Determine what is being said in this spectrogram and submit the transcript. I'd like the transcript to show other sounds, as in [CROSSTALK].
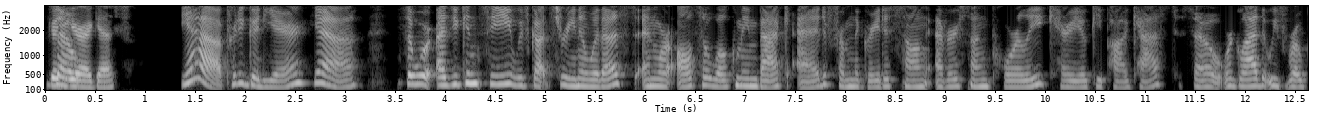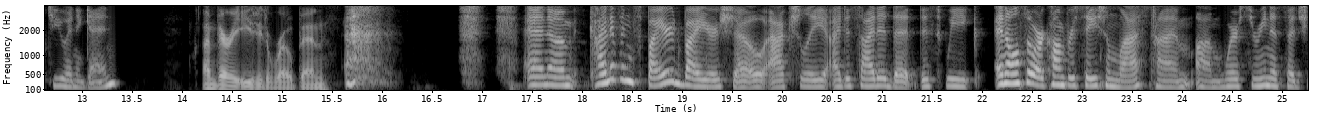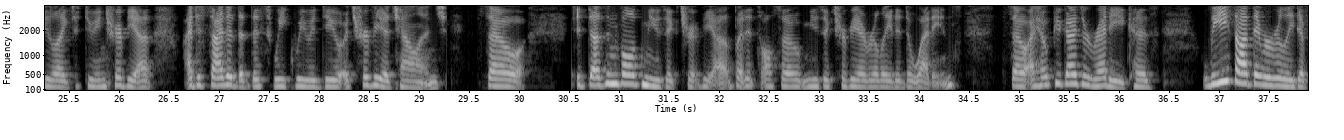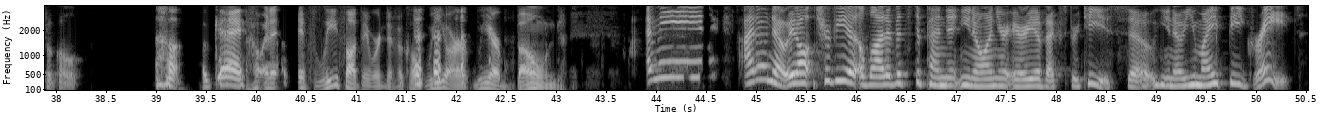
Good So- year, I guess. Yeah, pretty good year. Yeah. So we're, as you can see, we've got Serena with us, and we're also welcoming back Ed from the Greatest Song Ever Sung Poorly karaoke podcast. So we're glad that we've roped you in again. I'm very easy to rope in. [LAUGHS] And um, kind of inspired by your show, actually, I decided that this week, and also our conversation last time, um, where Serena said she liked doing trivia, I decided that this week we would do a trivia challenge. So it does involve music trivia, but it's also music trivia related to weddings. So I hope you guys are ready because Lee thought they were really difficult. [LAUGHS] okay. Oh, and if Lee thought they were difficult, we are [LAUGHS] we are boned. I mean, I don't know. It all trivia. A lot of it's dependent, you know, on your area of expertise. So you know, you might be great.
